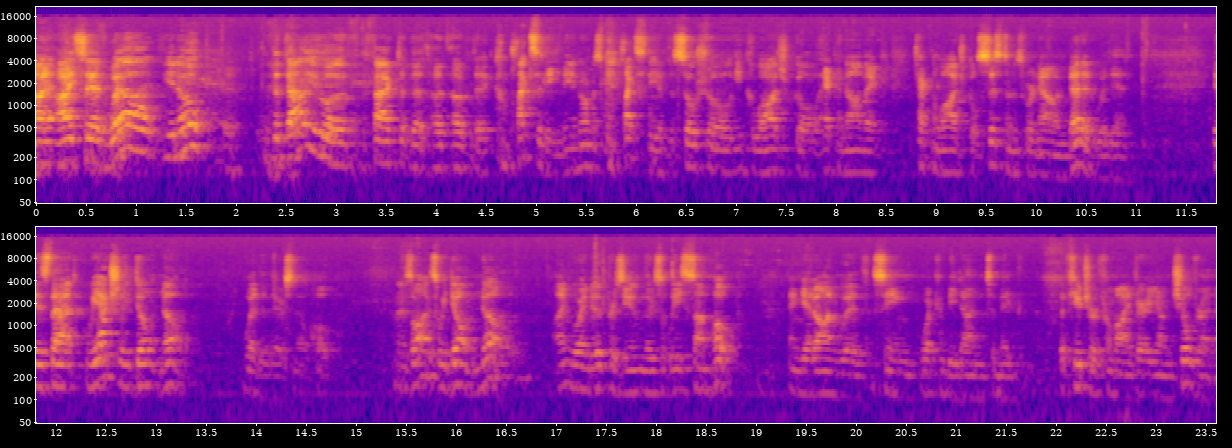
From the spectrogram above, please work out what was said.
I, I, said, well, you know, the value of the fact of the, of, of the complexity, the enormous complexity of the social, ecological, economic, technological systems we're now embedded within, is that we actually don't know whether there's no hope. And as long as we don't know, I'm going to presume there's at least some hope and get on with seeing what can be done to make the future for my very young children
